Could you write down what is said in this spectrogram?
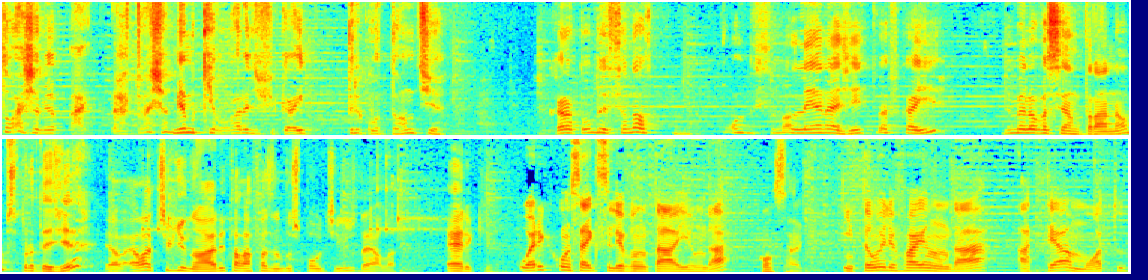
tu acha mesmo. Ai, tu acha mesmo que é hora de ficar aí tricotando, tia? Os caras estão descendo a. Porra, descendo a lenha na gente, tu vai ficar aí? Não é melhor você entrar, não, pra se proteger? Ela, ela te ignora e tá lá fazendo os pontinhos dela. Eric. O Eric consegue se levantar e andar? Consegue. Então ele vai andar até a moto,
